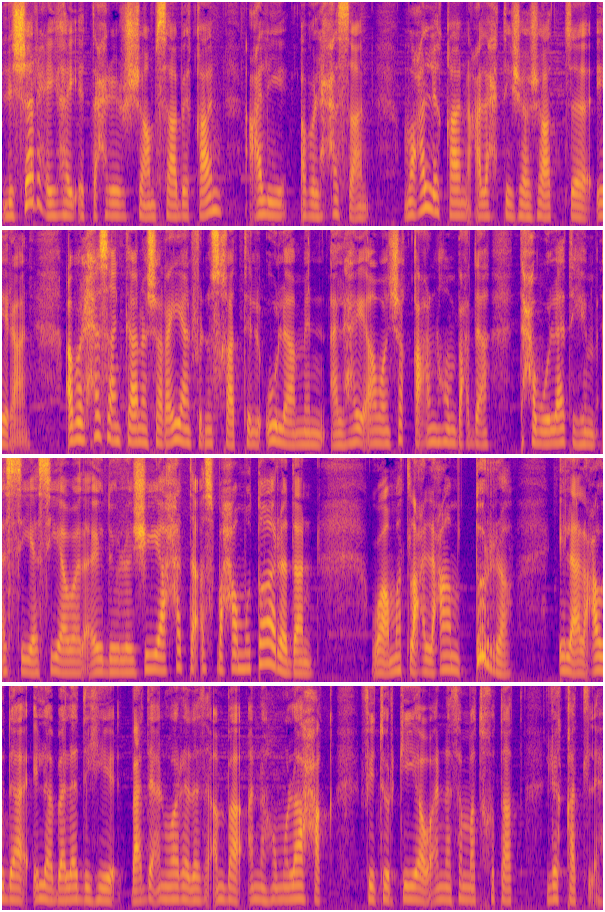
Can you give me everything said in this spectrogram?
لشرع هيئة تحرير الشام سابقا علي أبو الحسن معلقا على احتجاجات إيران. أبو الحسن كان شرعيا في النسخة الأولى من الهيئة وانشق عنهم بعد تحولاتهم السياسية والأيديولوجية حتى أصبح مطاردا ومطلع العام اضطر إلى العودة إلى بلده بعد أن وردت أنباء أنه ملاحق في تركيا وأن ثمة خطط لقتله.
